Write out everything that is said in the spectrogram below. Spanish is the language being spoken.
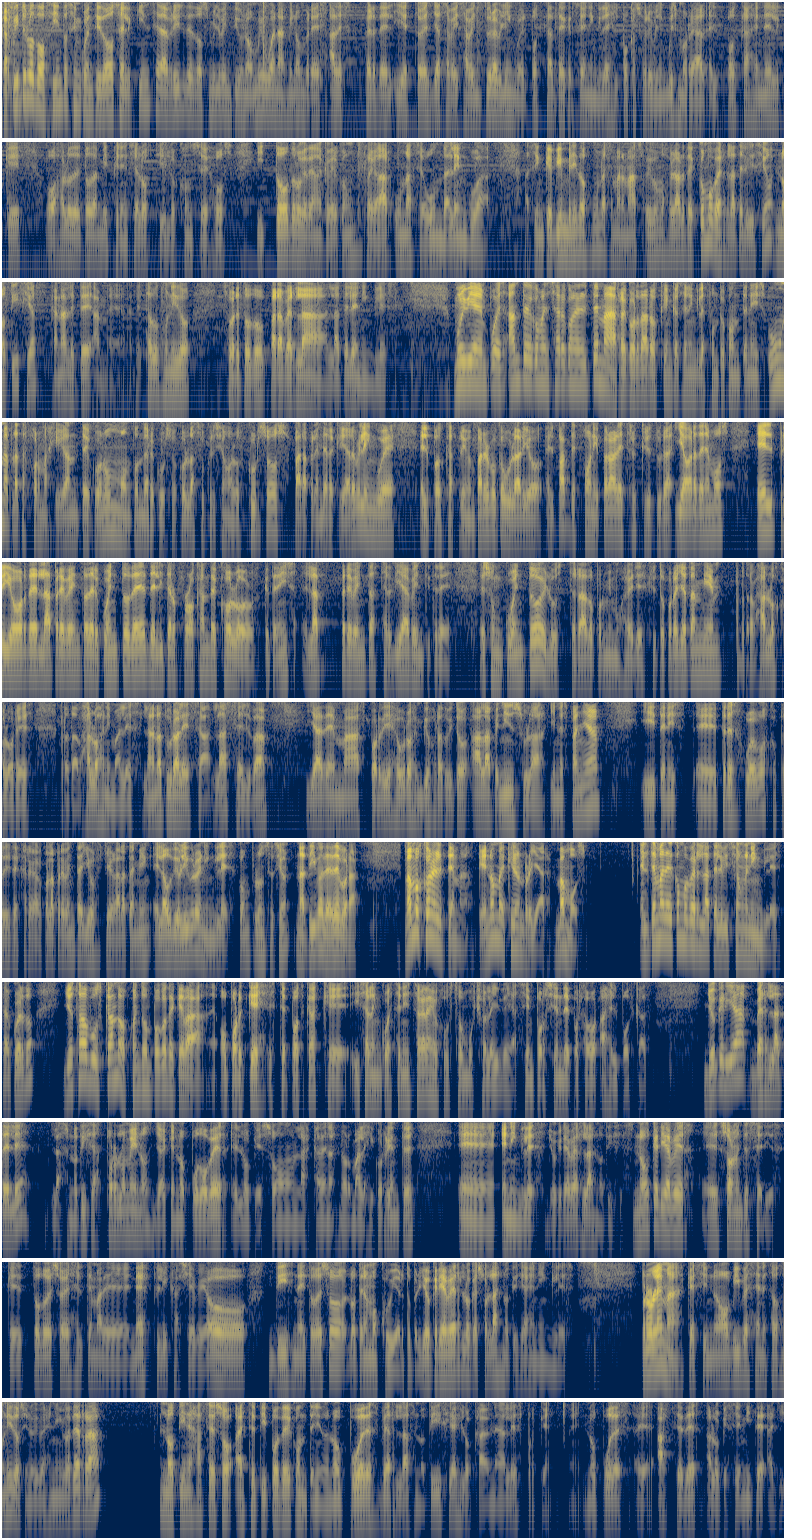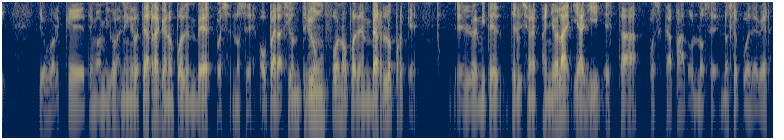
Capítulo 252, el 15 de abril de 2021. Muy buenas, mi nombre es Alex Perdel y esto es, ya sabéis, Aventura Bilingüe, el podcast de Crecer en Inglés, el podcast sobre bilingüismo real, el podcast en el que os hablo de toda mi experiencia, los tips, los consejos y todo lo que tenga que ver con regalar una segunda lengua. Así que bienvenidos una semana más. Hoy vamos a hablar de cómo ver la televisión, noticias, canales de, de Estados Unidos, sobre todo para ver la, la tele en inglés. Muy bien, pues antes de comenzar con el tema, recordaros que en castellaningles.com tenéis una plataforma gigante con un montón de recursos, con la suscripción a los cursos para aprender a criar bilingüe, el podcast premium para el vocabulario, el pad de Phony para la lectoescritura y ahora tenemos el pre-order, la preventa del cuento de The Little Frog and the Color, que tenéis la preventa hasta el día 23. Es un cuento ilustrado por mi mujer y escrito por ella también, para trabajar los colores, para trabajar los animales, la naturaleza, la selva y además por 10 euros envíos gratuitos a la península aquí en España. Y tenéis eh, tres juegos que os podéis descargar con la preventa y os llegará también el audiolibro en inglés con pronunciación nativa de Débora. Vamos con el tema, que no me quiero enrollar. Vamos. El tema de cómo ver la televisión en inglés, ¿de acuerdo? Yo estaba buscando, os cuento un poco de qué va o por qué este podcast, que hice la encuesta en Instagram y os gustó mucho la idea. 100% de por favor, haz el podcast. Yo quería ver la tele las noticias por lo menos, ya que no puedo ver en lo que son las cadenas normales y corrientes, eh, en inglés. Yo quería ver las noticias. No quería ver eh, solamente series, que todo eso es el tema de Netflix, HBO, Disney, todo eso lo tenemos cubierto. Pero yo quería ver lo que son las noticias en inglés. Problema, que si no vives en Estados Unidos, si no vives en Inglaterra, no tienes acceso a este tipo de contenido. No puedes ver las noticias y los canales porque eh, no puedes acceder a lo que se emite allí. Igual que tengo amigos en Inglaterra que no pueden ver, pues no sé, Operación Triunfo, no pueden verlo porque eh, lo emite televisión española y allí está pues capado, no se, no se puede ver.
